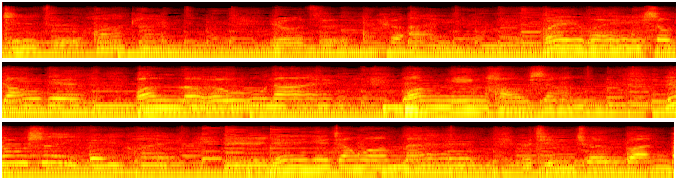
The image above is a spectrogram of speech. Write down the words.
栀子花开，如此可爱。挥挥手告别，欢乐和无奈，光阴好像将我们的青春灌溉。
